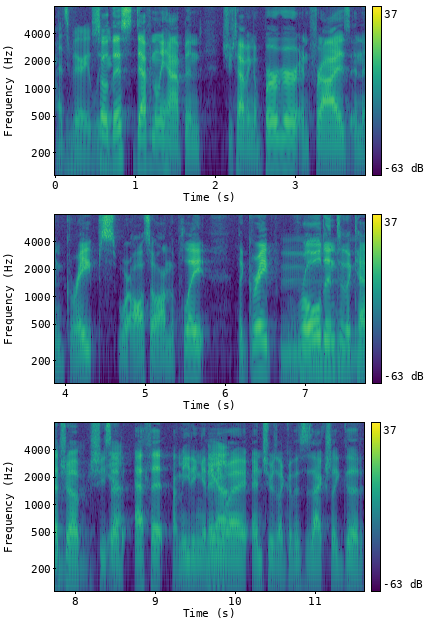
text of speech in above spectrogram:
That's very weird. So this definitely happened. She was having a burger and fries, and then grapes were also on the plate. The grape rolled into the ketchup. Mm, she said, yeah. "F it, I'm eating it Yeah. anyway." And she was like, "This is actually good."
